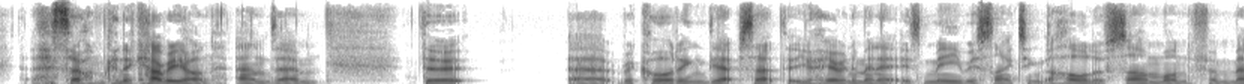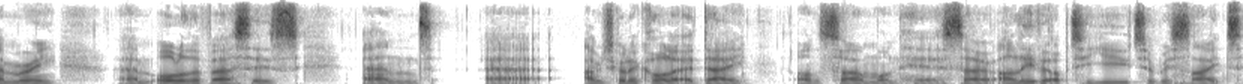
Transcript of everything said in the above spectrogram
so I'm going to carry on. And um, the uh, recording, the episode that you'll hear in a minute, is me reciting the whole of Psalm 1 from memory, um, all of the verses, and uh, I'm just going to call it a day on Psalm 1 here. So I'll leave it up to you to recite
